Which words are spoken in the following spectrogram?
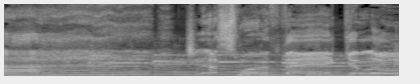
I just want to thank you, Lord.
